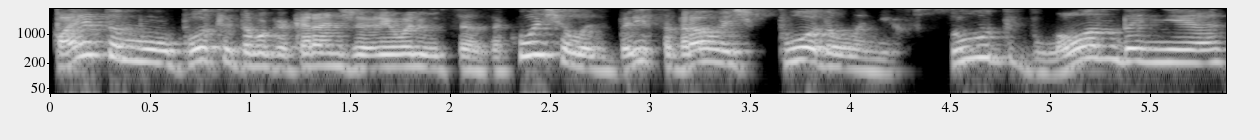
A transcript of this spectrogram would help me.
Поэтому после того, как оранжевая революция закончилась, Борис Абрамович подал на них в суд в Лондоне,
